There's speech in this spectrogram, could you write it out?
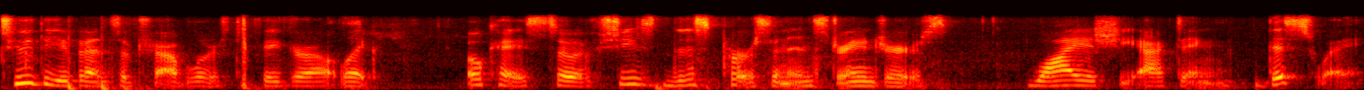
to the events of Travelers to figure out like, okay, so if she's this person in Strangers, why is she acting this way?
